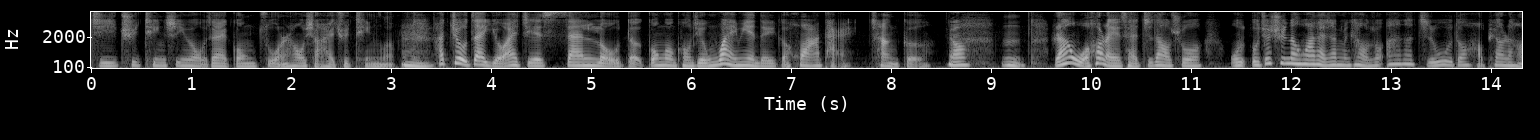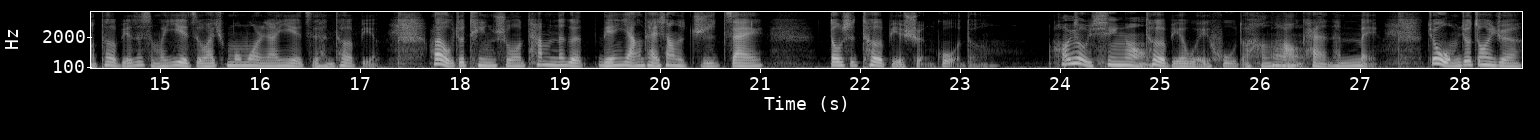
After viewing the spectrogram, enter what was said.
去去听，是因为我在工作，然后我小孩去听了，嗯，他就在友爱街三楼的公共空间外面的一个花台。唱歌，哦、嗯，然后我后来也才知道说，说我我就去那花台上面看，我说啊，那植物都好漂亮，好特别，是什么叶子？我还去摸摸人家叶子，很特别。后来我就听说，他们那个连阳台上的植栽都是特别选过的，好有心哦，特别维护的，很好看，很美。就我们就终于觉得，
